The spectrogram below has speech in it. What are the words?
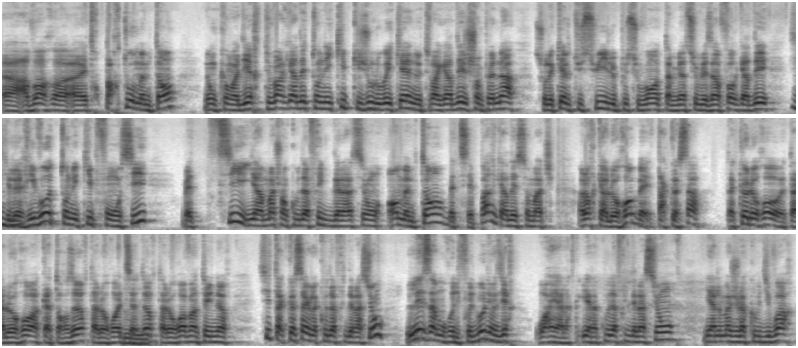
euh, avoir être partout en même temps. Donc, on va dire, tu vas regarder ton équipe qui joue le week-end, tu vas regarder le championnat sur lequel tu suis le plus souvent, tu aimes bien suivre les infos, regarder ce que Mhm. les rivaux de ton équipe font aussi. Mais s'il y a un match en Coupe d'Afrique des Nations en même temps, ben, tu sais pas regarder ce match. Alors qu'à l'Euro, ben, t'as que ça. T'as que l'Euro. T'as l'Euro à 14h, t'as l'Euro à 17h, t'as l'Euro à 21h. Si t'as que ça avec la Coupe d'Afrique des Nations, les amoureux du football, ils vont se dire, ouais, il y, a la- il y a la Coupe d'Afrique des Nations, il y a le match de la Coupe d'Ivoire.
